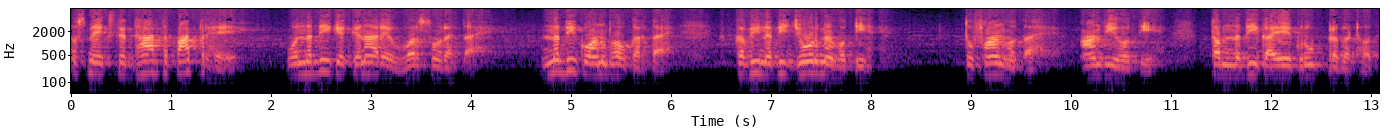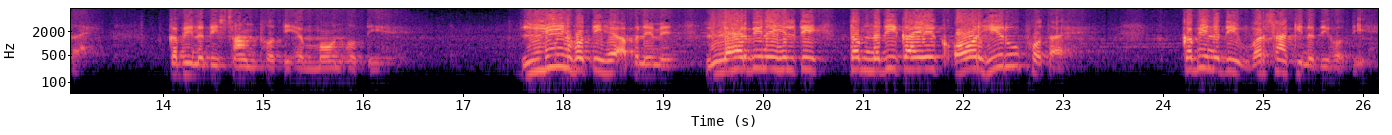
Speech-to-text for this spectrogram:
उसमें एक सिद्धार्थ पात्र है। वो नदी के किनारे वर्षों रहता है। नदी को अनुभव करता है। कभी नदी ज़ोर में होती है, तूफ़ान होता है, आंधी होती है, तब नदी का एक रूप प्रकट होता है। कभी नदी शांत होती है, मौन होती है। लीन होती है अपने में, लहर भी नहीं हिलती, तब नदी का एक और ही रूप होता है। कभी नदी वर्षा की नदी होती है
